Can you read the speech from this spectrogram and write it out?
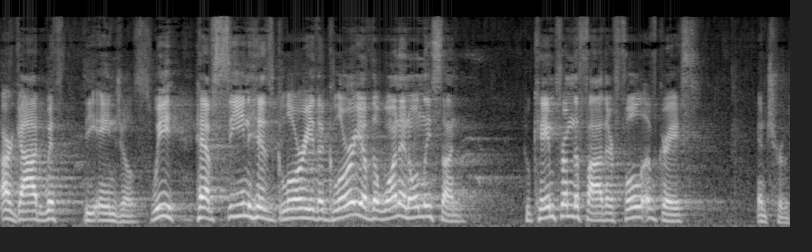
our God with the angels. We have seen his glory, the glory of the one and only Son, who came from the Father, full of grace and truth.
